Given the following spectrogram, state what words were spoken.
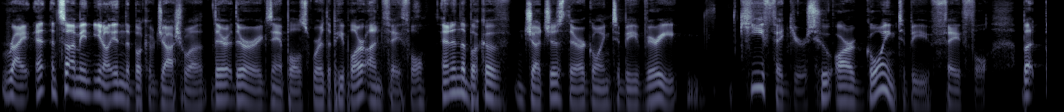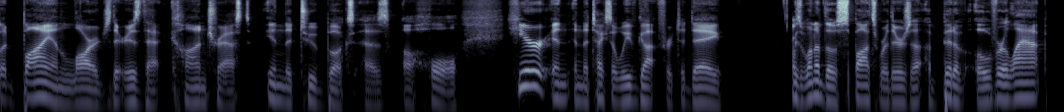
Right. And, and, so, I mean, you know, in the book of Joshua, there, there are examples where the people are unfaithful. And in the book of Judges, there are going to be very key figures who are going to be faithful. But, but by and large, there is that contrast in the two books as a whole. Here in, in the text that we've got for today, is one of those spots where there's a, a, bit of overlap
